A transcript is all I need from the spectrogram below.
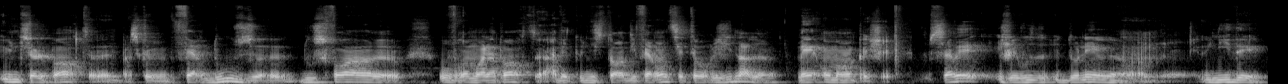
une seule porte, euh, parce que faire 12, euh, 12 fois euh, ouvre-moi la porte avec une histoire différente, c'était original. hein. Mais on m'a empêché. Vous savez, je vais vous donner une idée.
